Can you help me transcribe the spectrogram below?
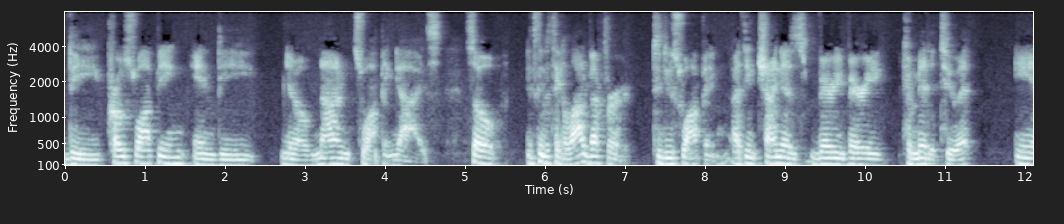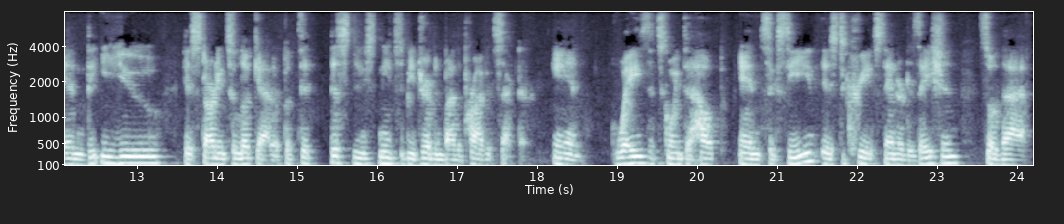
the pro swapping and the you know non swapping guys. So it's going to take a lot of effort to do swapping. I think China is very very committed to it and the EU is starting to look at it, but th- this needs to be driven by the private sector. And ways it's going to help and succeed is to create standardization so that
